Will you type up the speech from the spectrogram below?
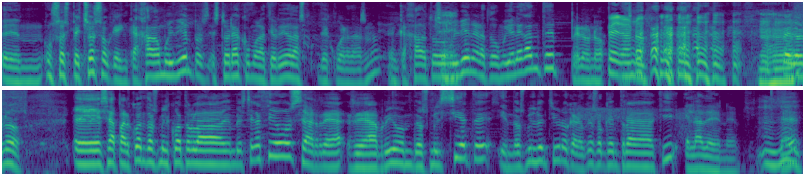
em, un sospechoso que encajaba muy bien, pues esto era como la teoría de las de cuerdas, ¿no? Encajaba todo Sí. muy bien, era todo muy elegante, pero no. Pero no. pero no. Eh, se aparcó en 2004 la investigación, se re- reabrió en 2007 y en 2021, creo que es lo que entra aquí, el ADN. ¿eh?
